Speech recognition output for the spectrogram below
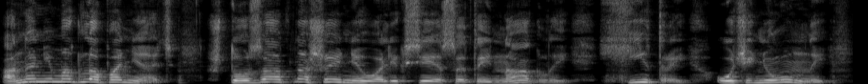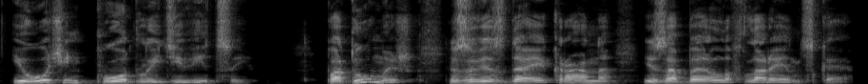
Она не могла понять, что за отношения у Алексея с этой наглой, хитрой, очень умной и очень подлой девицей. Подумаешь, звезда экрана Изабелла Флоренская.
